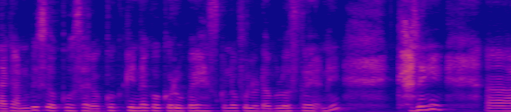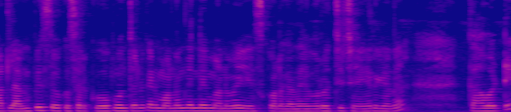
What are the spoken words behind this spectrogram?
నాకు అనిపిస్తుంది ఒక్కోసారి ఒక్కొక్క గిన్నెకి ఒక్క రూపాయి వేసుకున్న ఫుల్ డబ్బులు వస్తాయని. కానీ అట్లా అనిపిస్తుంది ఒక్కోసారి కోపంతో కానీ మనం తిన్నది మనమే చేసుకోవాలి కదా ఎవరు వచ్చి చేయరు కదా. కాబట్టి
